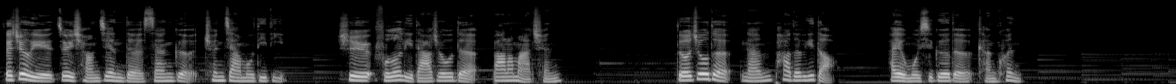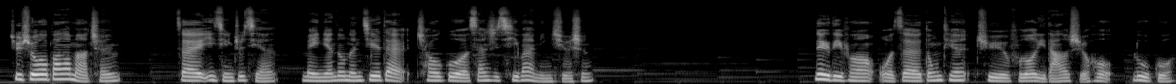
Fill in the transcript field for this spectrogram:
在这里最常见的三个春假目的地是佛罗里达州的巴拉马城、德州的南帕德里岛，还有墨西哥的坎昆。据说巴拉马城在疫情之前每年都能接待超过三十七万名学生。那个地方我在冬天去佛罗里达的时候路过。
